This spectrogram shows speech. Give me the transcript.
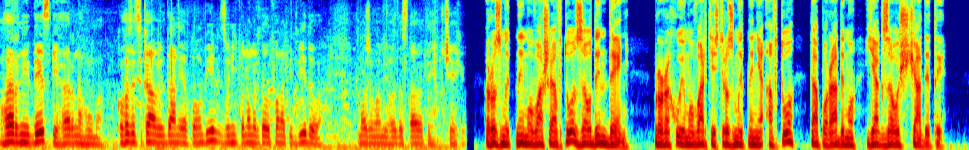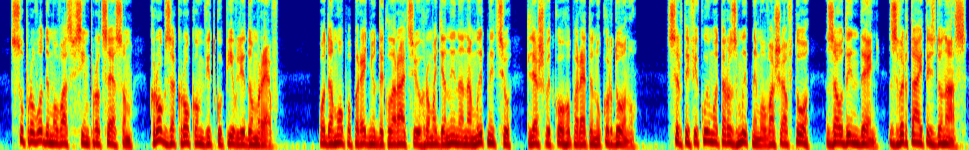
Гарні диски, гарна гума. Кого зацікавив даний автомобіль, дзвоніть по номеру телефона під відео, можемо вам його доставити в Чехію. Розмитнимо ваше авто за один день. Прорахуємо вартість розмитнення авто та порадимо, як заощадити. Супроводимо вас всім процесом, крок за кроком від купівлі до МРЕВ. Подамо попередню декларацію громадянина на митницю для швидкого перетину кордону. Сертифікуємо та розмитнемо ваше авто за один день. Звертайтесь до нас.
